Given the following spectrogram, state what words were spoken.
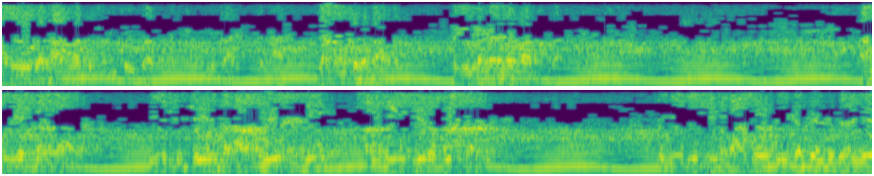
अरे कथा तो कोई बात नहीं क्या तुमको बता फिर ये कथा बता सकता अब ये ये जो सुनी नहीं समझी ये रचना कर तो इसी प्रकार से होती कहते हैं कि जो ये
